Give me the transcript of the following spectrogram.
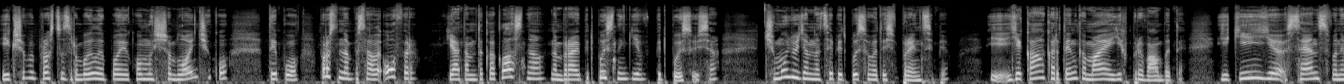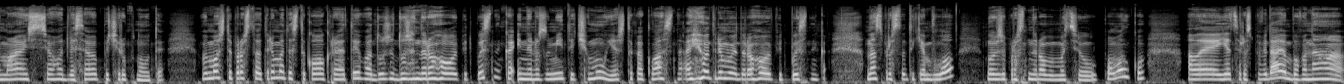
І якщо ви просто зробили по якомусь шаблончику, типу, просто написали офер. Я там така класна, набираю підписників, підписуйся. Чому людям на це підписуватись в принципі? Яка картинка має їх привабити, який сенс вони мають з цього для себе почерпнути. Ви можете просто отримати з такого креатива дуже дуже дорогого підписника і не розуміти, чому я ж така класна, а я отримую дорогого підписника. У нас просто таке було. Ми вже просто не робимо цю помилку. Але я це розповідаю, бо вона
